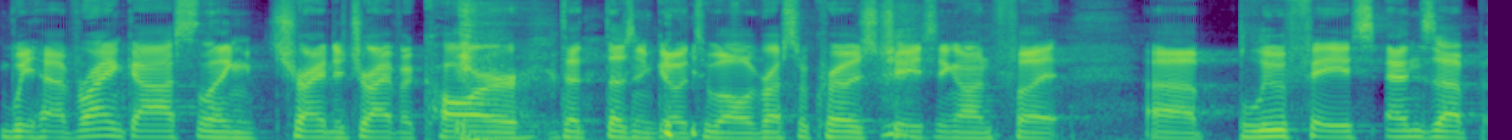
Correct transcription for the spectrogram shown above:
we have Ryan Gosling trying to drive a car that doesn't go too well. Russell Crowe's chasing on foot. Uh, Blueface ends up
